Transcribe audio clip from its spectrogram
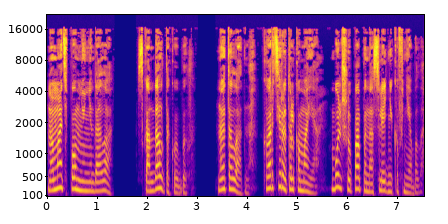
Но мать, помню, не дала. Скандал такой был. Но это ладно. Квартира только моя. Больше у папы наследников не было.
